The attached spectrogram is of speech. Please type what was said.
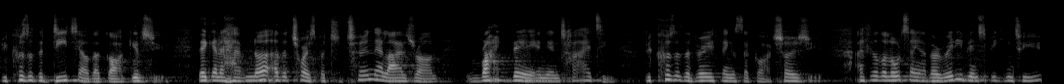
because of the detail that God gives you. They're going to have no other choice but to turn their lives around right there in the entirety because of the very things that God shows you. I feel the Lord saying, I've already been speaking to you.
